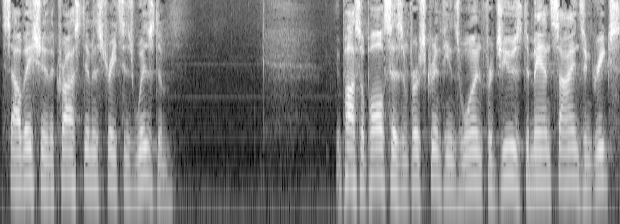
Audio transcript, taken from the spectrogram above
Salvation of the cross demonstrates his wisdom. The Apostle Paul says in 1 Corinthians 1 For Jews demand signs and Greeks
